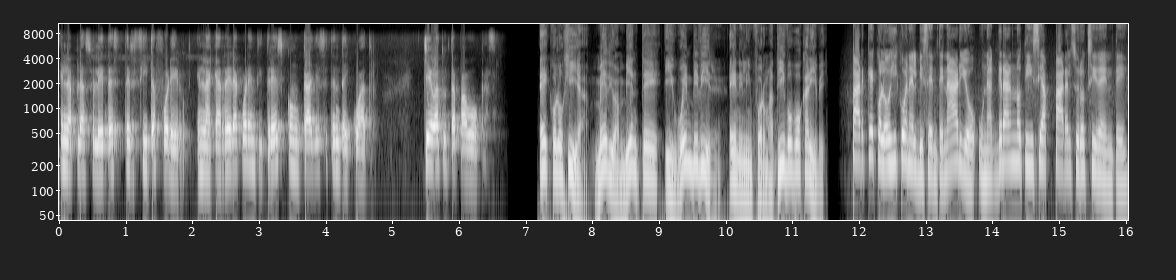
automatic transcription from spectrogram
en la plazoleta Estercita Forero, en la carrera 43 con calle 74. Lleva tu tapabocas. Ecología, medio ambiente y buen vivir en el informativo Bocaribe. Parque Ecológico en el Bicentenario, una gran noticia para el suroccidente.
